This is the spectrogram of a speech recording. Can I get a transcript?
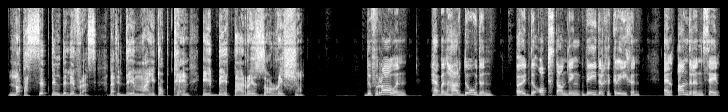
not accepting deliverance, that they might obtain a better resurrection. De vrouwen hebben haar doden uit de opstanding wedergekregen. En anderen zijn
